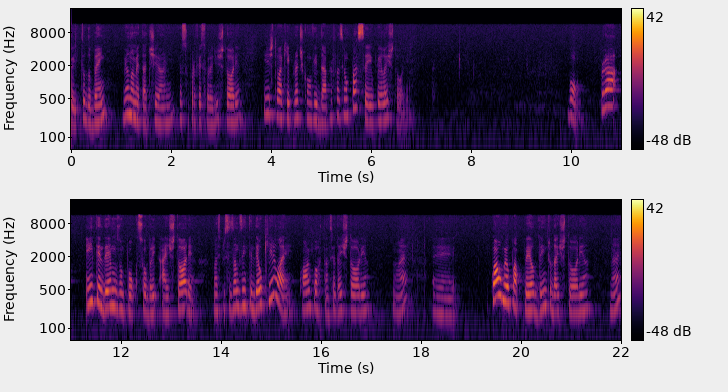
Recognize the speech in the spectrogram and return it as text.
Oi, tudo bem? Meu nome é Tatiane, eu sou professora de História e estou aqui para te convidar para fazer um passeio pela história. Bom, para entendermos um pouco sobre a história, nós precisamos entender o que ela é, qual a importância da história, não é? é qual o meu papel dentro da história, né?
